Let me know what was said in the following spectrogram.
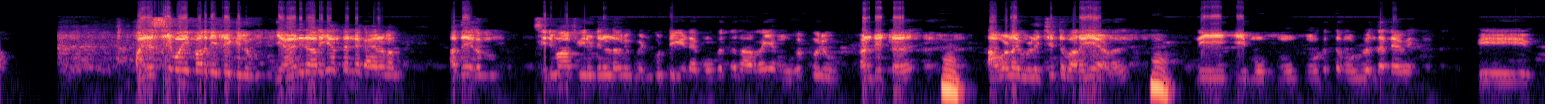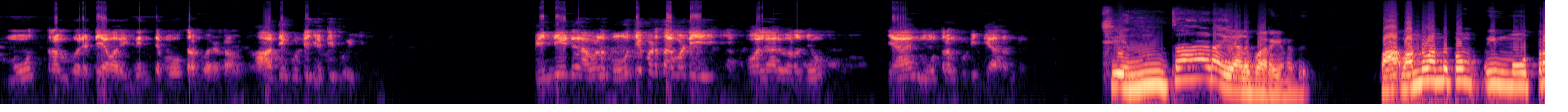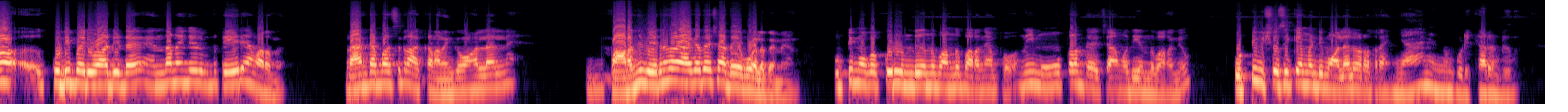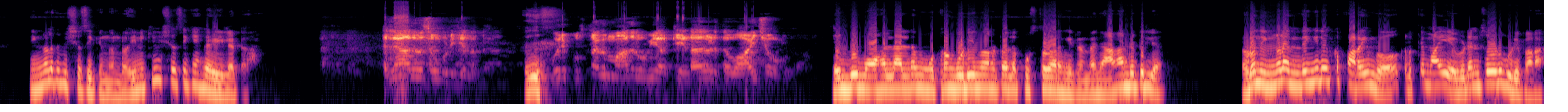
പരസ്യമായി പറഞ്ഞില്ലെങ്കിലും ഞാനിത് അറിയാൻ തന്നെ കാരണം അദ്ദേഹം സിനിമാ ഫീൽഡിലുള്ള ഒരു പെൺകുട്ടിയുടെ മുഖത്ത് നിറയെ മുഖക്കുരു കണ്ടിട്ട് അവളെ വിളിച്ചിട്ട് പറയാണ് നീ ഈ മുഖത്ത് മുഴുവൻ തന്നെ ഈ മൂത്രം പുരട്ടിയാ മതി നിന്റെ മൂത്രം പുരട്ടണം. ആദ്യം കുട്ടി ഞെട്ടിപ്പോയി. പിന്നീട് അവളെ ബോധ്യപ്പെടുത്താൻ വേണ്ടി മോഹൻലാൽ പറഞ്ഞു ഞാൻ മൂത്രം കുടിക്കാറുണ്ട്. എന്താണ് അയാൾ പറയണത്? വന്നു വന്ന് വന്നിപ്പം ഈ മൂത്ര കുടി പരിപാടിയുടെ എന്താണ് അതിന്റെ പേര് ഞാൻ മറന്ന്? ബ്രാൻഡ് അംബാസിഡർ ആക്കണം. നിങ്ങൾക്ക് മോഹൻലാലിനെ പറഞ്ഞു വരുന്നത് ഏകദേശം അതേപോലെ തന്നെയാണ്. കുട്ടി മുഖക്കുരു ഉണ്ട് എന്ന് വന്ന് പറഞ്ഞപ്പോ നീ മൂത്രം തേച്ചാൽ മതി എന്ന് പറഞ്ഞു. കുട്ടി വിശ്വസിക്കാൻ വേണ്ടി മോഹൻലാൽ പറഞ്ഞത്ര ഞാൻ എന്നും കുടിക്കാറുണ്ട്. നിങ്ങളിത് വിശ്വസിക്കുന്നുണ്ടോ? എനിക്ക് വിശ്വസിക്കാൻ കഴിയില്ല കേട്ടോ എല്ലാ ദിവസവും കുടിക്കുന്നുണ്ട്. ഒരു പുസ്തകം മാതൃഭൂമി ഇറക്കിയിട്ടുണ്ട് അതെടുത്ത് വായിച്ചു നോക്കും. എന്ത് മോഹൻലാലിന്റെ മൂത്രം കൂടി എന്ന് പറഞ്ഞിട്ട് വല്ല പുസ്തകം ഇറങ്ങിയിട്ടുണ്ടോ? ഞാൻ കണ്ടിട്ടില്ല. എടോ നിങ്ങൾ എന്തെങ്കിലുമൊക്കെ പറയുമ്പോ കൃത്യമായി എവിഡൻസോട് കൂടി പറ.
